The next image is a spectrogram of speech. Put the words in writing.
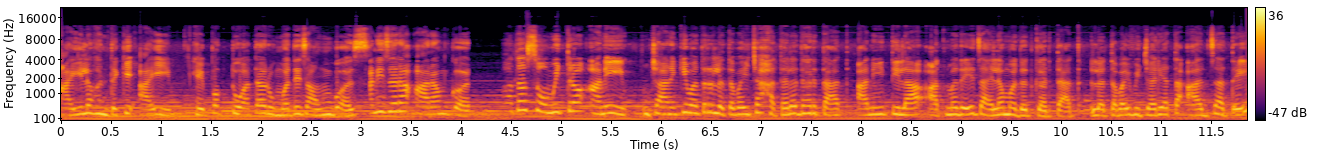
आईला म्हणते की आई हे बघ तू आता रूममध्ये जाऊन बस आणि जरा आराम कर. आता सौमित्र आणि जानकी मात्र लताबाईच्या हाताला धरतात आणि तिला आतमध्ये जायला मदत करतात. लताबाई विचारी आता आत जाते.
